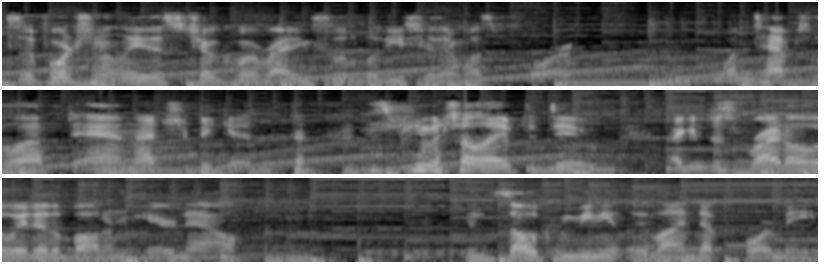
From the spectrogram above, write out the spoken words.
So fortunately, this chocobo riding's a little bit easier than it was before. One tap to the left, and that should be good. That's pretty much all I have to do. I can just ride all the way to the bottom here now. It's all conveniently lined up for me.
